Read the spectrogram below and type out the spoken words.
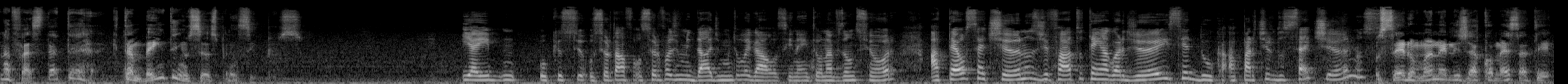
na face da Terra, que também tem os seus princípios. E aí, o que o senhor, o senhor tava, o senhor foi de uma idade muito legal, assim, né? Então, na visão do senhor, até os sete anos, de fato, tem a guardiã e se educa. A partir dos sete anos... O ser humano, ele já começa a ter...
